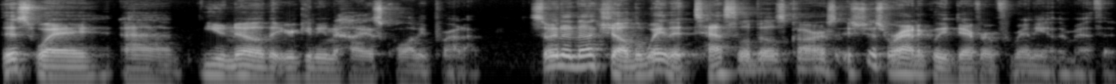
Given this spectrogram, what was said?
This way, uh, you know that you're getting the highest quality product. So, in a nutshell, the way that Tesla builds cars is just radically different from any other method.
